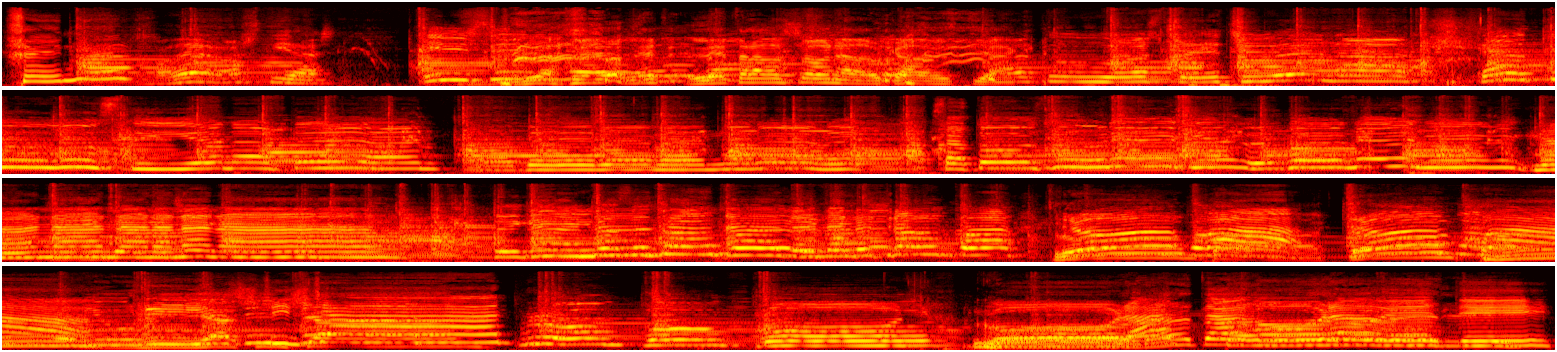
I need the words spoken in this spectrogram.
Genial. Joder, hostias Let- Isidoro Letra oso ona dauka bestiak. Katu ospetsuena Katu guztien artean Abere na na na. Na Zatoz gurekin Na, na, na, na, na, na. Egin Dale, dale, dale, trompa, trompa, trompa. Iurria Txintxan, Prom, pom, pom. Gora eta gora beti,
